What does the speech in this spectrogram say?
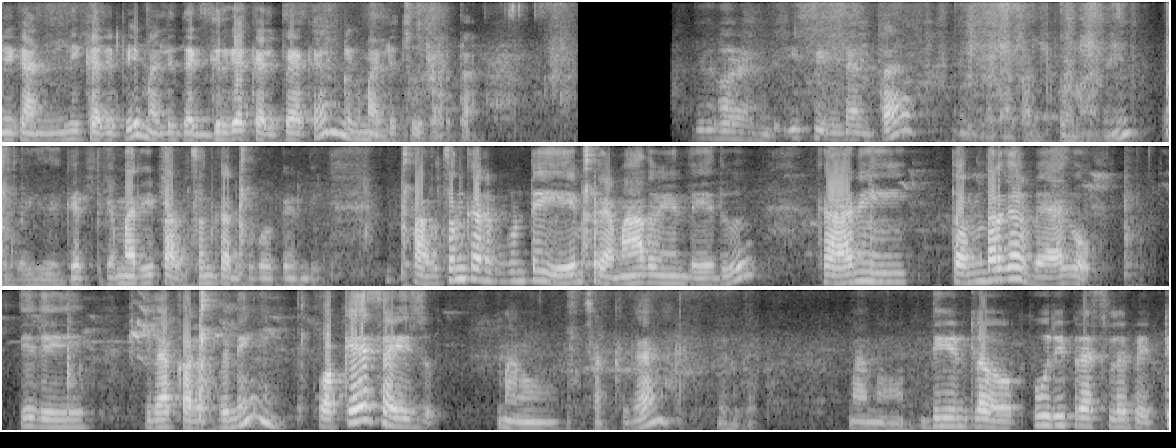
మీకు అన్నీ కలిపి మళ్ళీ దగ్గరగా కలిపాక మీకు మళ్ళీ చూపెడతా. ఇదిగోండి ఈ పిండి అంతా ఇలా కలుపుకోవాలి. గట్టిగా మరీ పలసను కలుపుకోకండి. పలసను కలుపుకుంటే ఏం ప్రమాదం ఏం లేదు కానీ తొందరగా వేగవు. ఇది ఇలా కలుపుకొని ఒకే సైజు మనం చక్కగా ఇదిగో మనం దీంట్లో పూరి ప్రెస్లో పెట్టి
